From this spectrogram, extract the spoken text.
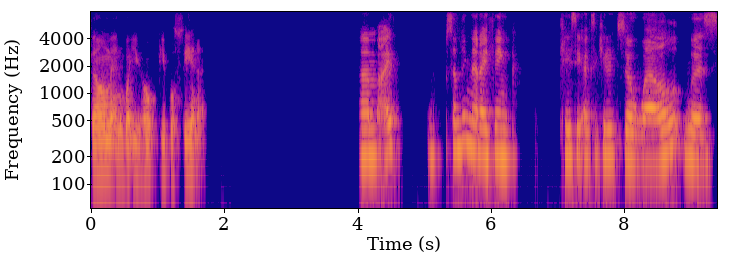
film and what you hope people see in it. Um, I, something that I think Casey executed so well was,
